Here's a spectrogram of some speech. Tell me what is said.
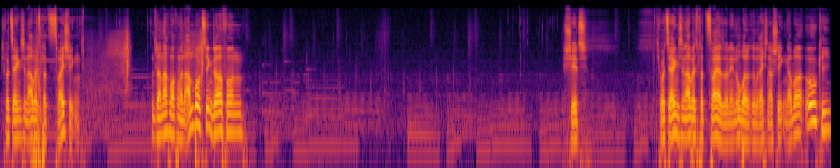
Ich wollte sie eigentlich an Arbeitsplatz 2 schicken. Und danach machen wir ein Unboxing davon. Shit. Ich wollte sie eigentlich an Arbeitsplatz 2, also an den oberen Rechner schicken, aber okay.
